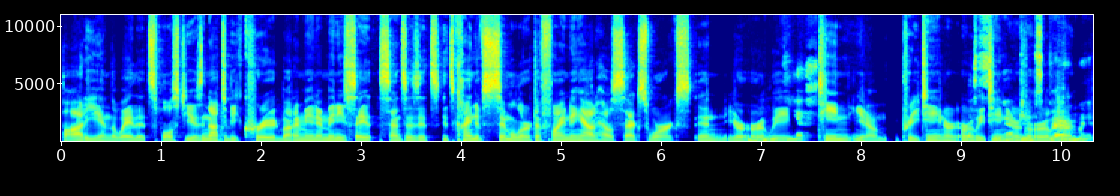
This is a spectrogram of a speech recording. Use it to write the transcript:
body in the way that's supposed to use. And not to be crude, but I mean, in many senses, it's it's kind of similar to finding out how sex works in your mm-hmm. early yes. teen, you know, preteen or early teen years or earlier.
